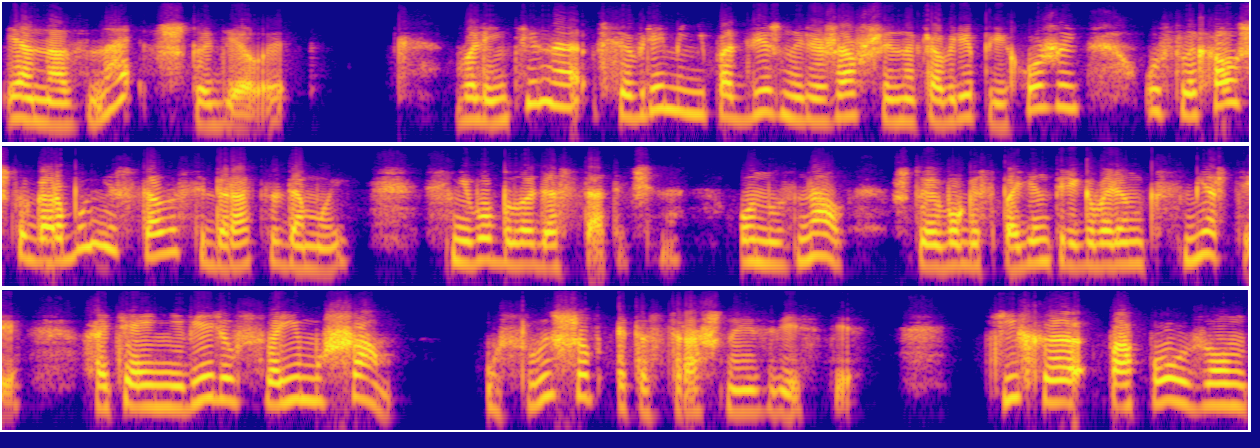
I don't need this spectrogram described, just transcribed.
и она знает, что делает. Валентина, все время неподвижно лежавшая на ковре прихожей, услыхал, что Горбунья стала собираться домой. С него было достаточно. Он узнал, что его господин приговорен к смерти, хотя и не верил своим ушам, услышав это страшное известие. Тихо пополз он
